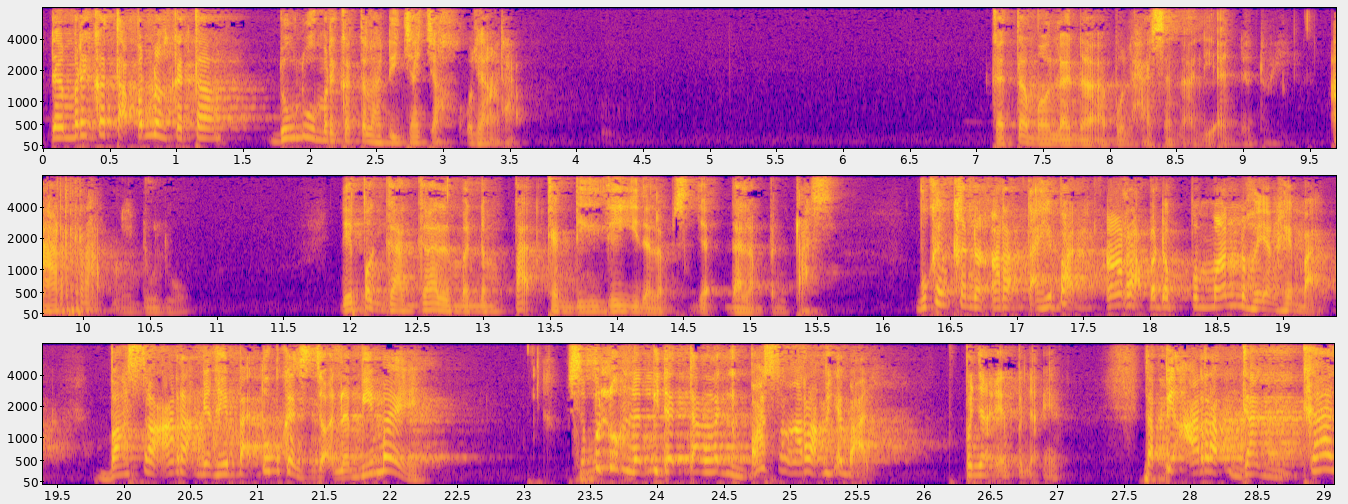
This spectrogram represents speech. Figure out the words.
Dan mereka tak pernah kata, dulu mereka telah dijajah oleh Arab. Kata Maulana Abdul Hasan Ali An-Nadwi. Arab ni dulu. Mereka gagal menempatkan diri dalam dalam pentas. Bukan kerana Arab tak hebat. Arab pada pemanah yang hebat. Bahasa Arab yang hebat tu bukan sejak Nabi Mai. Sebelum Nabi datang lagi, bahasa Arab hebat. Penyair-penyair. Tapi Arab gagal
